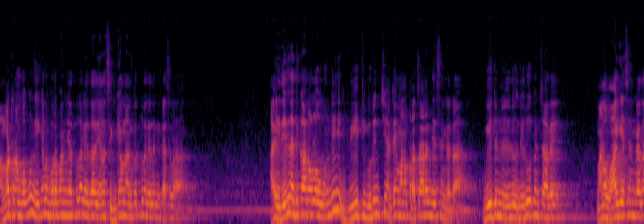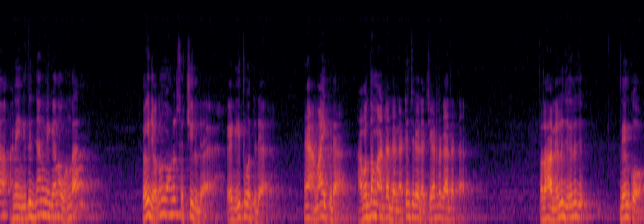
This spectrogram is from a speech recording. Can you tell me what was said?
అమ్మటి రాంబాబు నీకైనా బుర్ర పని చేస్తుందా లేదా? ఏమైనా సిగ్గేమైనా అనిపిస్తుందా లేదా నీకు అసలు? ఐదేళ్ళ అధికారంలో ఉండి వీటి గురించి అంటే మనం ప్రచారం చేసాం కదా వీటిని నిరూపించాలి మనం వాగేసాం కదా అనే ఇంగిత జ్ఞానం మీకేమైనా ఉందా? పైగా జగన్మోహన్ రెడ్డి సచ్చీలుడా ఏ నీతివంతుడా? ఏ అమాయకుడా? అబద్ధం మాట్లాడా నటించలేడా? చీటర్ కాదట పదహారు నెలలు జైలు దేనికో?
